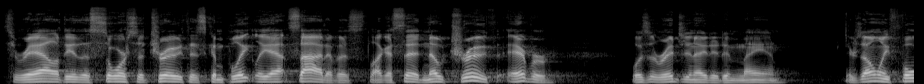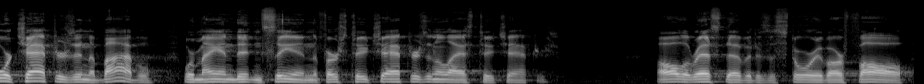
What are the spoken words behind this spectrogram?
it's the reality of the source of truth, is completely outside of us. Like I said, no truth ever was originated in man. There's only four chapters in the Bible where man didn't sin, the first two chapters and the last two chapters. All the rest of it is a story of our fall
